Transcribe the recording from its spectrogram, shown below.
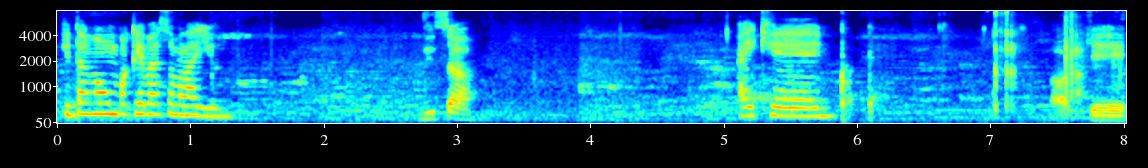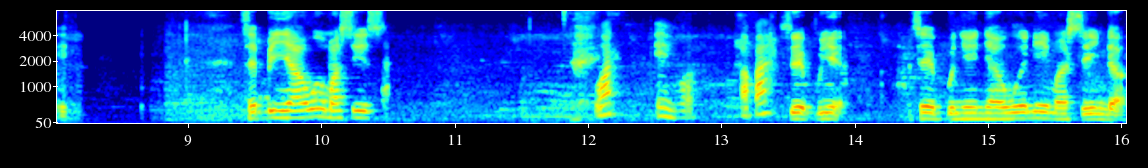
Kita ngomong pakai bahasa Melayu. Bisa. I can. Okey. Saya punya nyawa masih What? Eh, what? Apa? saya punya saya punya nyawa ni masih enggak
